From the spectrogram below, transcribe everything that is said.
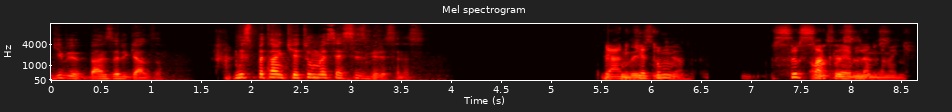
Gibi benzeri geldi. Nispeten ketum ve sessiz birisiniz. Yani ketum sır sessiz saklayabilen birisin. demek.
